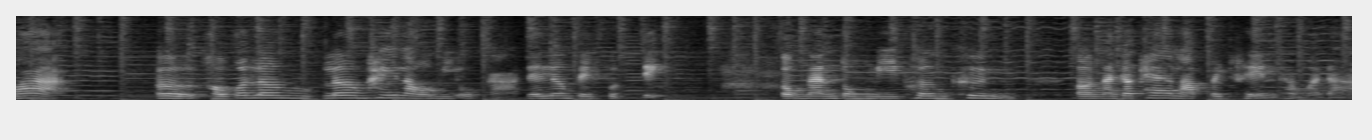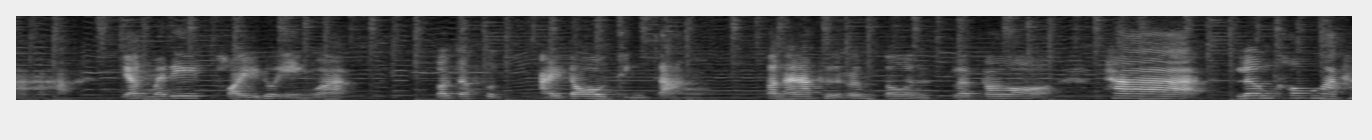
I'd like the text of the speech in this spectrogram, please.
ว่าเออเขาก็เริ่มเริ่มให้เรามีโอกาสได้เริ่มไปฝึกเด็ก ตรงนั้นตรงนี้เพิ่มขึ้น ตอนนั้นก็แค่รับไปเทรนธรรมดาค่ะ ยังไม่ได้พอยต์ตัวเองว่า เราจะฝึกไอดอลจริงจังตอนนั้นนะคือเริ่มต้นแล้วก็ถ้าเริ่มเข้ามาท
